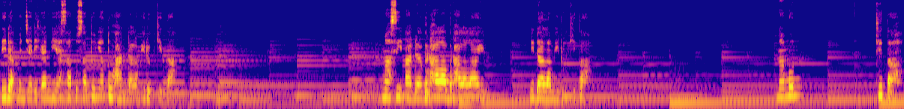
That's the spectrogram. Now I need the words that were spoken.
tidak menjadikan dia satu-satunya Tuhan dalam hidup kita. Masih ada berhala-berhala lain di dalam hidup kita. Namun, kita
